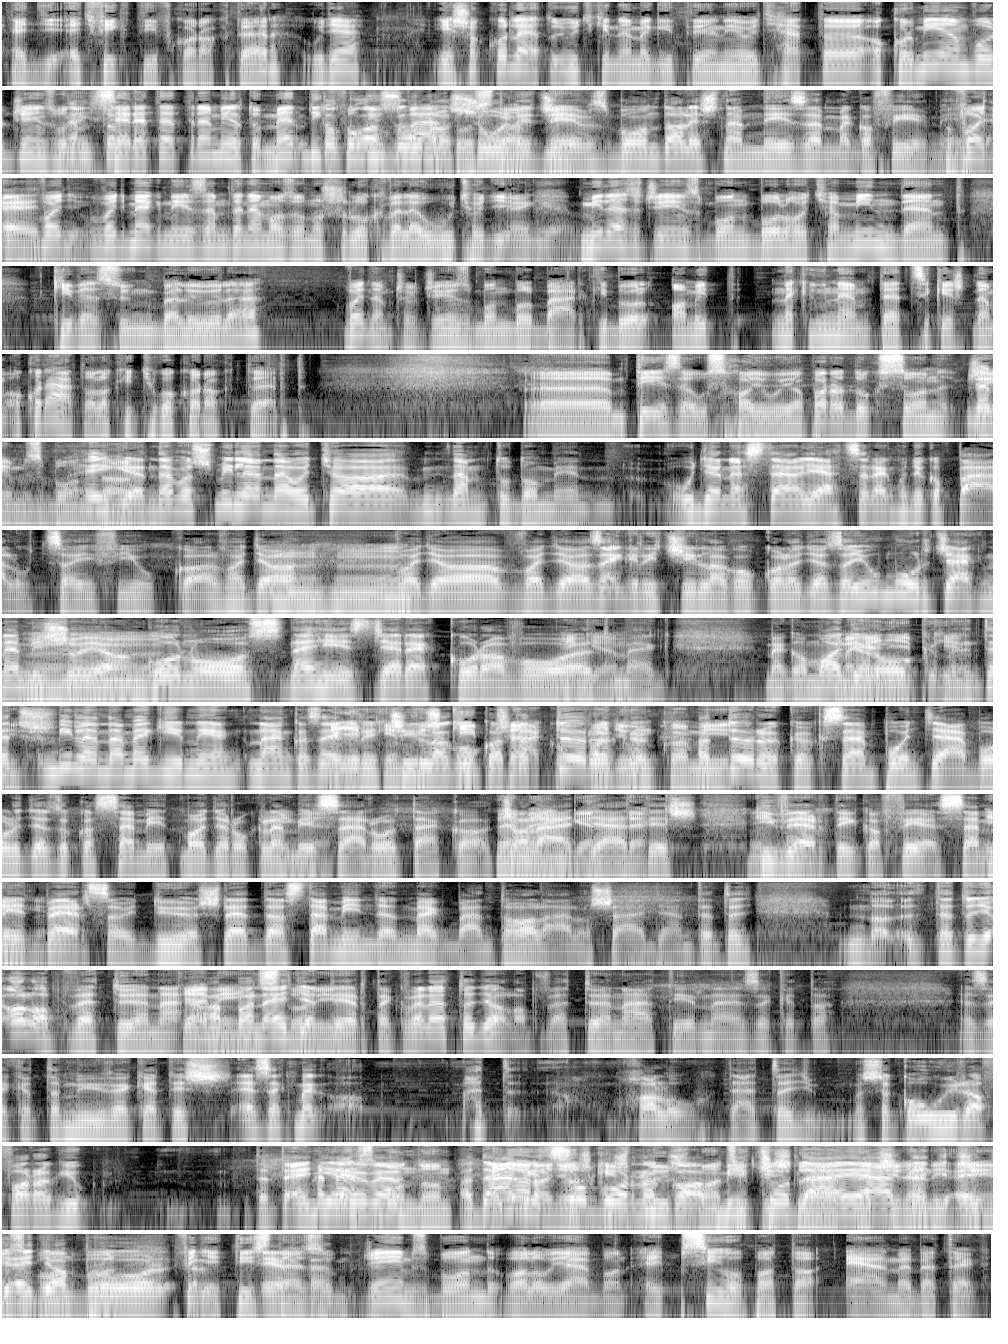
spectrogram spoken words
egy, egy fiktív karakter, ugye? És akkor lehet, hogy úgy kéne megítélni, hogy hát uh, akkor milyen volt James Bond? Nem egy tudok- szeretetre méltó? Meddig tudok fogjuk azonosulni? James Bonddal, és nem nézem meg a filmét. Vagy, Ennyi. vagy, vagy megnézem, de nem azonosulok vele úgy, hogy Igen. mi lesz James Bondból, hogyha mindent kiveszünk belőle, vagy nem csak James Bondból, bárkiből, amit nekünk nem tetszik, és nem, akkor átalakítjuk a karaktert. Tézeusz hajója Paradoxon, James bond Igen, de most mi lenne, hogyha nem tudom én, ugyanezt eljátszanánk mondjuk a Pál utcai fiúkkal, vagy, a, Mhm. uh-huh. vagy, a, vagy az egri csillagokkal, hogy az a Jumurcsák nem is uh-huh. olyan gonosz, nehéz gyerekkora volt, Mhm. Igen. meg, meg a magyarok. egyébként tehát is. mi lenne megírnánk az egri Egyébként csillagokat a törökök, vagyunk, ami- a törökök szempontjából, hogy azok a szemét magyarok lemészárolták a Nem családját, engedtek. és Igen. kiverték a fél szemét, Igen. persze, hogy dühös lett, de aztán mindent megbánt a halálos ágyán. Tehát, hogy, na, tehát, hogy alapvetően, Kemény abban sztori. egyetértek veled, hogy alapvetően átírná ezeket a, ezeket a műveket, és ezek meg, hát haló, tehát, hogy most akkor újra faragjuk, tehát ennyi Hát ezt mondom, a egy Dávid aranyos kis szobornak a micsodáját csinálni egy, egy, James egy Bondból. apró... Figyelj, tisztázzuk. Érted? James Bond valójában egy pszichopata, elmebeteg,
